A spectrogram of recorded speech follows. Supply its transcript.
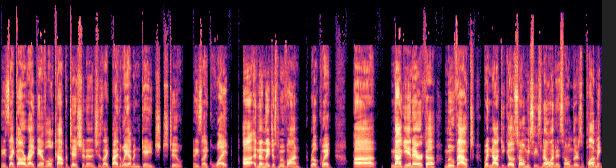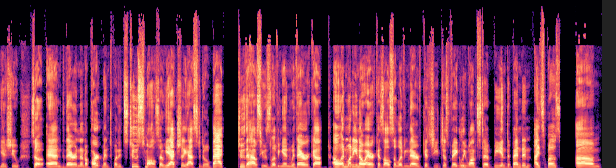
And he's like, "All right." They have a little competition, and then she's like, "By the way, I'm engaged too." And he's like, "What?" Uh, and then they just move on real quick. Uh, Nagi and Erika move out. When Nagi goes home, he sees no one is home. There's a plumbing issue. So, and they're in an apartment, but it's too small. So he actually has to go back to the house he was living in with Erika. Oh, and what do you know? Erika's also living there because she just vaguely wants to be independent, I suppose. Um,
